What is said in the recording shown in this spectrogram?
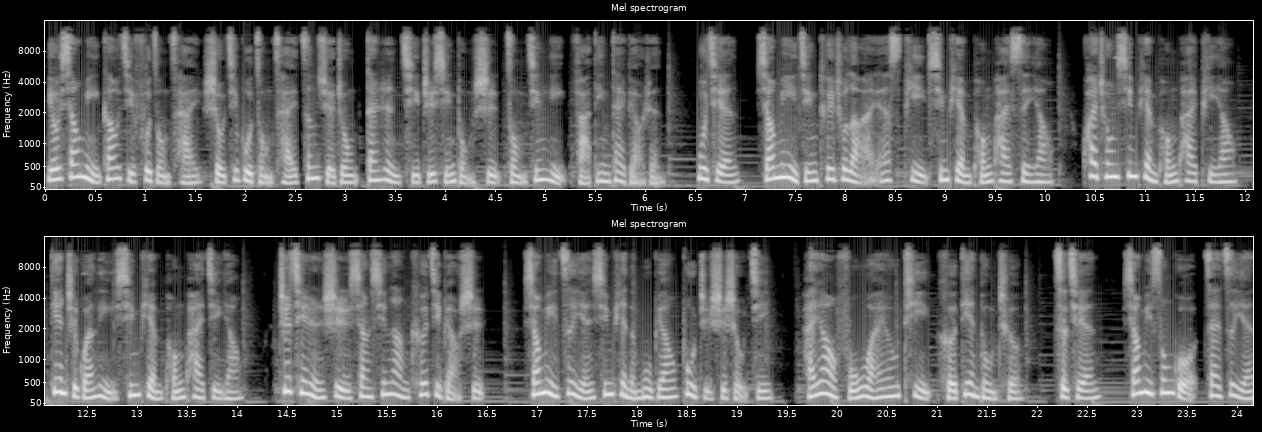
由小米高级副总裁、手机部总裁曾学忠担任其执行董事、总经理、法定代表人。目前，小米已经推出了 ISP 芯片澎湃 C 幺、快充芯片澎湃 P 幺、电池管理芯片澎湃 G 幺。知情人士向新浪科技表示，小米自研芯片的目标不只是手机，还要服务 IoT 和电动车。此前，小米松果在自研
